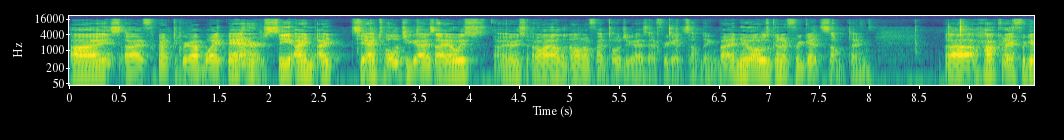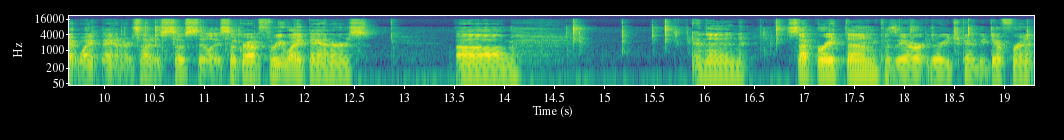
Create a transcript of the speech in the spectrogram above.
eyes, I forgot to grab white banners. See, I, I see. I told you guys. I always, I always. Oh, I don't know if I told you guys I forget something, but I knew I was gonna forget something. Uh, how could I forget white banners? That is so silly. So grab three white banners, um, and then separate them because they are they're each going to be different.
